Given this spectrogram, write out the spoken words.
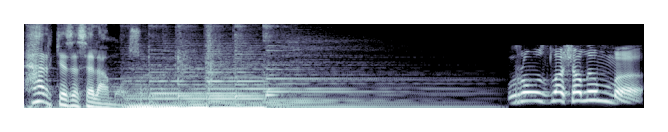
Herkese selam olsun. Bronzlaşalım mı?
